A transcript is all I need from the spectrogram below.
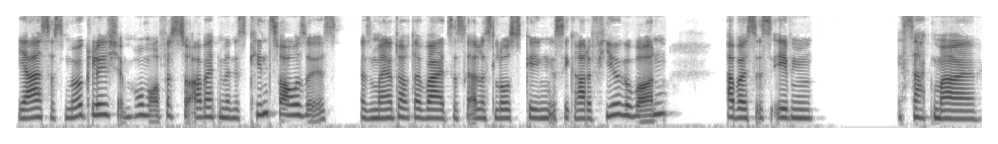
ja, es ist möglich, im Homeoffice zu arbeiten, wenn das Kind zu Hause ist. Also meine Tochter war, als das alles losging, ist sie gerade vier geworden. Aber es ist eben ich sag mal,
